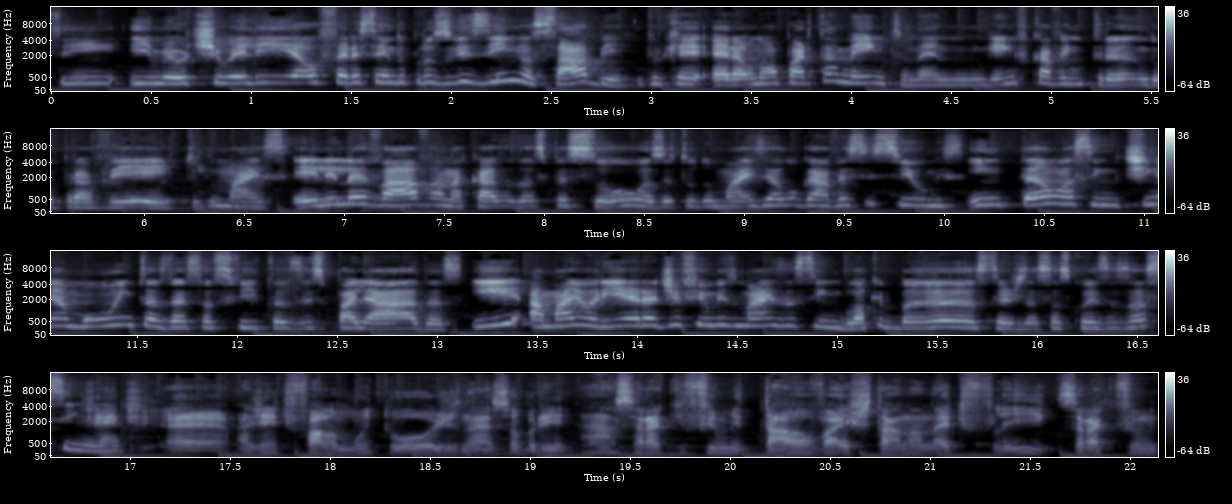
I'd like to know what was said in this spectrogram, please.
Sim, e meu tio ele ia oferecendo pros vizinhos, sabe? Porque era no apartamento, né? Ninguém ficava entrando pra ver e tudo mais. Ele levava na casa das pessoas e tudo mais e alugava esses filmes. Então, assim, tinha muitas dessas fitas espalhadas. E a maioria era de filmes mais assim, blockbusters, essas coisas assim, gente, né? É, a gente fala muito hoje, né, sobre ah, será que filme tal vai estar na Netflix? Será que filme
